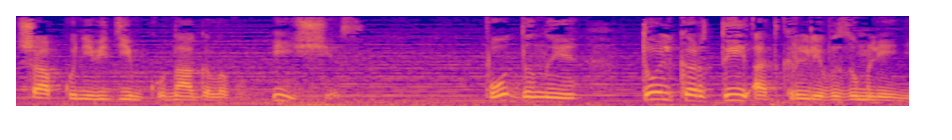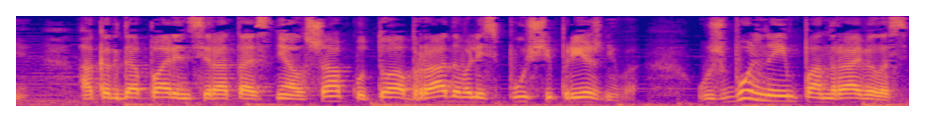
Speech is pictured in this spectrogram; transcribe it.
шапку-невидимку на голову и исчез. Подданные только рты открыли в изумлении – а когда парень-сирота снял шапку, то обрадовались пуще прежнего. Уж больно им понравилось,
